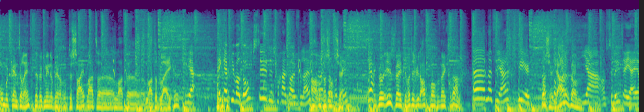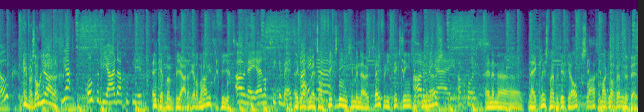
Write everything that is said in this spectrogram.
onbekend talent. Dat heb ik min of meer ook op de site laten, laten, laten blijken. Ja. Ik heb je wat doorgestuurd, dus we gaan zo even luisteren. Ah, we gaan zo even checken. Ja. Ik wil eerst weten, wat heb je de afgelopen week gedaan? Eh, mijn verjaardag gevierd. Was toch jarig dan? Ja, absoluut. En jij ook? Ik was ook jarig. Ja, onze verjaardag gevierd. Ik heb mijn verjaardag helemaal niet gevierd. Oh nee, jij lag ziek in bed. Ik Maar lag met zo'n eh, fix dingetje in mijn neus. Twee van die fix dingetjes Oh, in mijn neus. jij. Ach, goed. En een, eh nee, klisma heb ik dit keer overgeslagen, maar ik lag wel in mijn bed.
